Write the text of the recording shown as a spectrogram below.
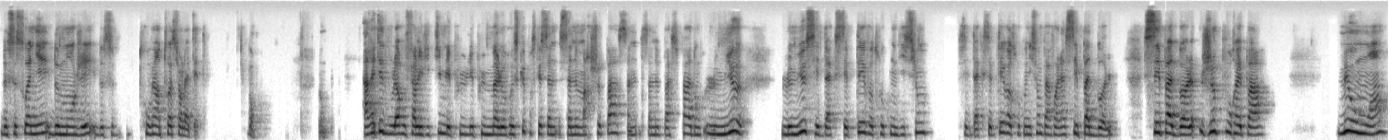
de se soigner, de manger, de se trouver un toit sur la tête. Bon. arrêtez de vouloir vous faire les victimes les plus, les plus malheureuses que parce que ça, ne marche pas, ça, ça, ne passe pas. Donc le mieux, le mieux, c'est d'accepter votre condition. C'est d'accepter votre condition. Ben voilà, c'est pas de bol. C'est pas de bol. Je pourrais pas. Mais au moins,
